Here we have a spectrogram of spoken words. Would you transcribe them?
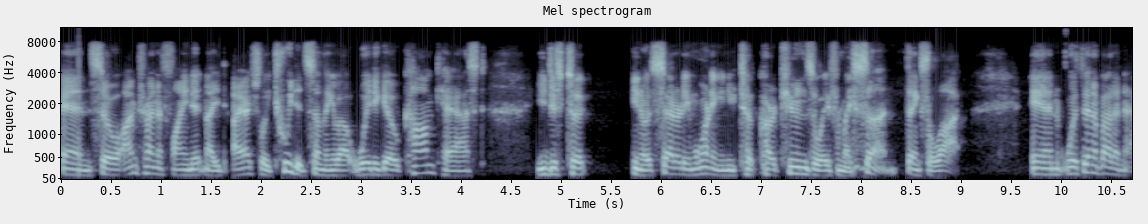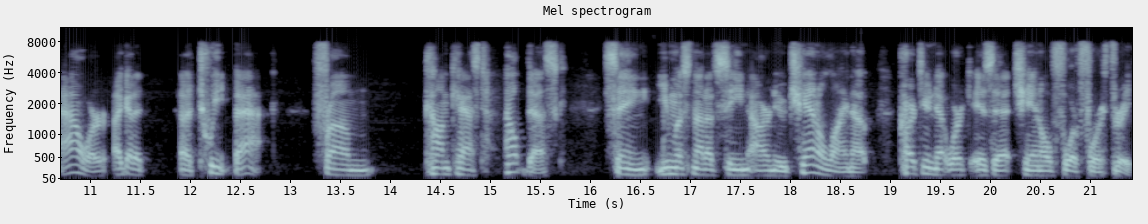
And so I'm trying to find it. And I, I actually tweeted something about way to go Comcast. You just took, you know, Saturday morning and you took cartoons away from my son. Thanks a lot. And within about an hour, I got a, a tweet back from Comcast help desk saying, you must not have seen our new channel lineup Cartoon Network is at channel 443.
